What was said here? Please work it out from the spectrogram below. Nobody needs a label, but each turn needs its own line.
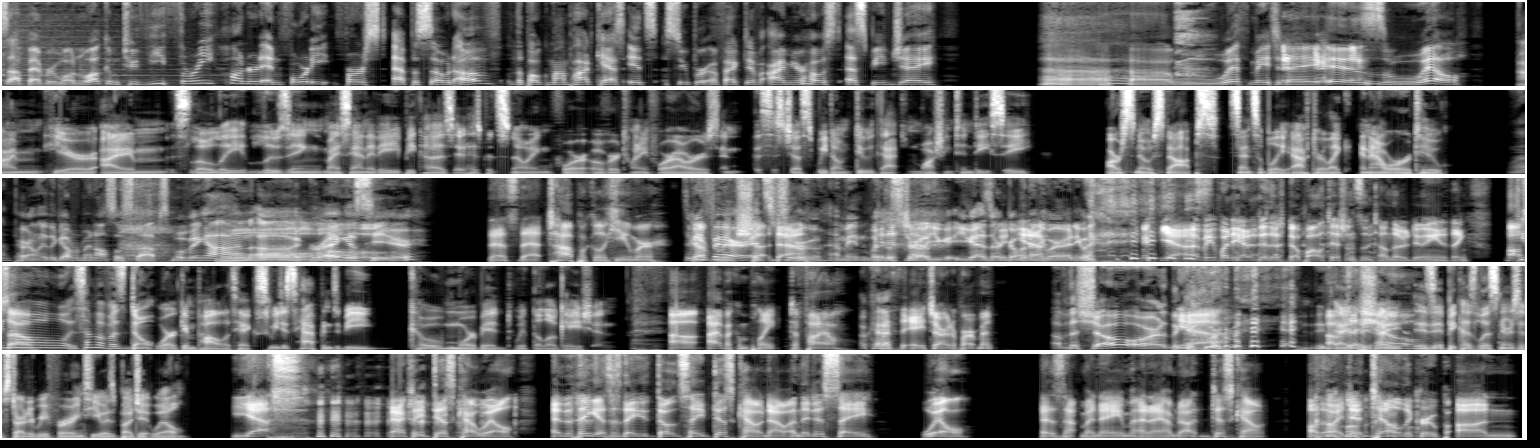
What's up, everyone? Welcome to the 341st episode of the Pokemon Podcast. It's super effective. I'm your host, SBJ. Uh, with me today is Will.
I'm here. I'm slowly losing my sanity because it has been snowing for over 24 hours. And this is just, we don't do that in Washington, D.C. Our snow stops sensibly after like an hour or two.
Well, apparently, the government also stops. Moving on, uh, Greg is here.
That's that topical humor.
To be
Government
fair,
shut
it's
down.
true. I mean, with
It
the
is
snow,
true.
you you guys aren't going
Yeah.
anywhere anyway.
yeah, I mean, what do you got to do? There's no politicians in town that are doing anything. Also,
you know, some of us don't work in politics. We just happen to be comorbid with the location.
uh, I have a complaint to file
Okay.
with the HR department.
of the show or the
Yeah.
government?
Of
I-
the
I-
show?
is it because listeners have started referring to you as Budget Will?
Yes, actually, discount will. And the thing is, is they don't say discount now, and they just say will. That is not my name, and I am not discount. Although I did tell the group on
